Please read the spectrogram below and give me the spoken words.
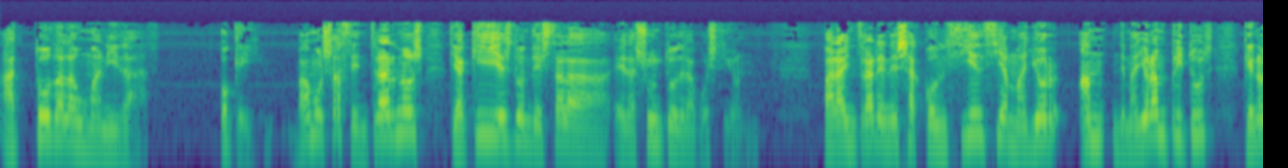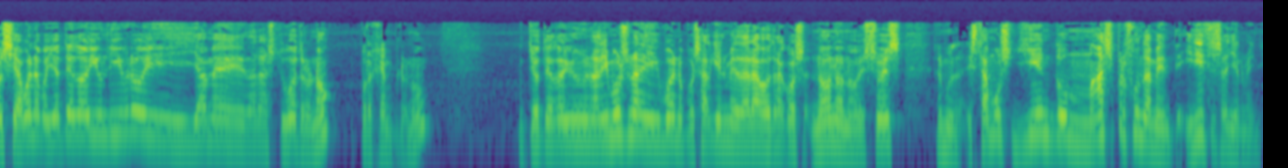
a toda la humanidad. Ok, Vamos a centrarnos, que aquí es donde está el asunto de la cuestión, para entrar en esa conciencia mayor, de mayor amplitud, que no sea, bueno, pues yo te doy un libro y ya me darás tú otro, ¿no? Por ejemplo, ¿no? Yo te doy una limosna y bueno, pues alguien me dará otra cosa. No, no, no, eso es el mundo. Estamos yendo más profundamente. Y dice Saint Germain,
